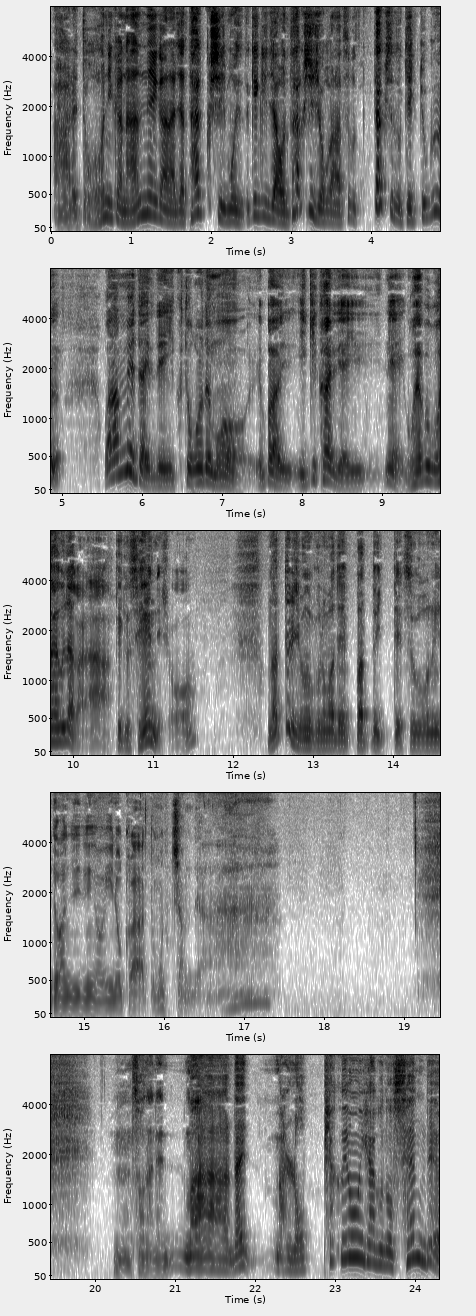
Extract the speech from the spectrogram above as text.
あれどうにかなんねえかな。じゃあタクシー、もう結局じゃあ俺タクシーしようかな。タクシーの結局、ワンメーターで行くところでも、やっぱり行き帰りでね、500、500だから、結局1000円でしょなったら自分の車でパッと行って都合抜いた感じでいいのかと思っちゃうんだよな。うん、そうだね。まあ、だい、まあ、600、400の1000で、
